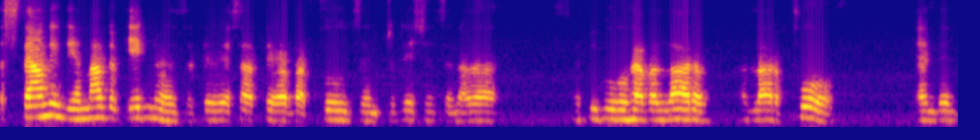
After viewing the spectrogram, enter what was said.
astounding the amount of ignorance that there is out there about foods and traditions and other people who have a lot of a lot of pull, and then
